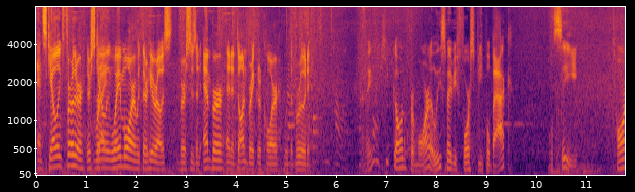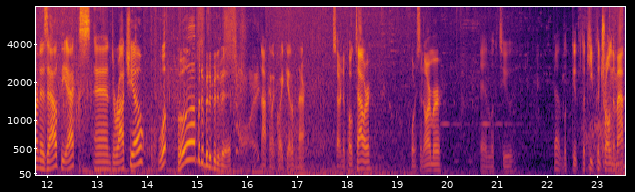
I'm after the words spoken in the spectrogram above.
and scaling further. They're scaling right. way more with their heroes versus an Ember and a Dawnbreaker core with the Brood. They going to keep going for more, at least maybe force people back. We'll see. Torn is out, the X, and Dyrachyo. Whoop. Oh, bit, bit, bit, bit. Not going to quite get him there. Starting to poke tower. Force an armor. And look to yeah, look, look, keep controlling the map.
